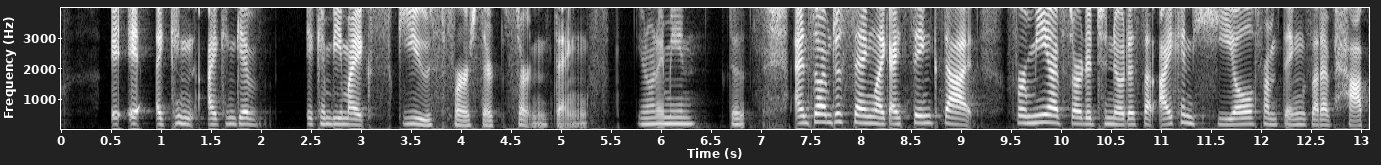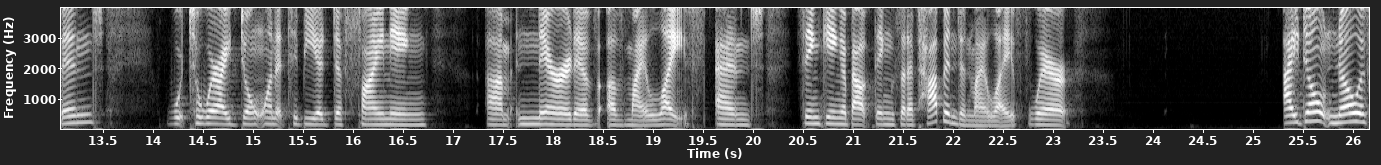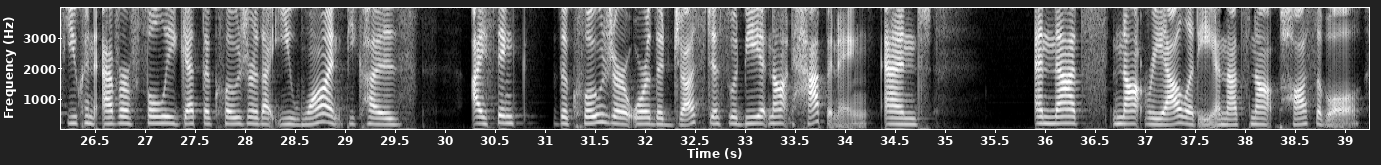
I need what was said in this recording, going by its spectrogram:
it, it I can I can give it can be my excuse for cer- certain things. You know what I mean? And so I'm just saying like I think that for me I've started to notice that I can heal from things that have happened to where I don't want it to be a defining um, narrative of my life and thinking about things that have happened in my life where I don't know if you can ever fully get the closure that you want because I think the closure or the justice would be it not happening. And and that's not reality and that's not possible.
